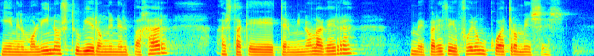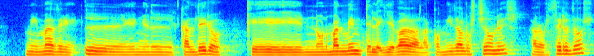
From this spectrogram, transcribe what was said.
Y en el molino estuvieron en el pajar hasta que terminó la guerra, me parece que fueron cuatro meses mi madre en el caldero que normalmente le llevaba la comida a los chones, a los cerdos,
